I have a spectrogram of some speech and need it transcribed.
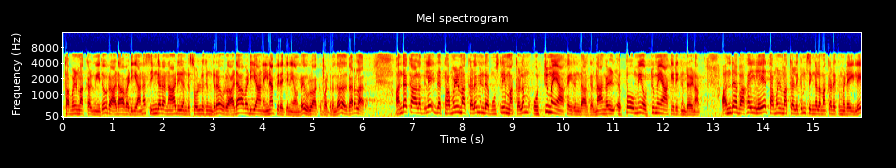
தமிழ் மக்கள் மீது ஒரு அடாவடியான சிங்கள நாடு என்று சொல்லுகின்ற ஒரு அடாவடியான இனப்பிரச்சனை ஒன்றை உருவாக்கப்பட்டிருந்தது. அது வரலாறு. அந்த காலத்திலே இந்த தமிழ் மக்களும் இந்த முஸ்லீம் மக்களும் ஒற்றுமையாக இருந்தார்கள். நாங்கள் எப்போவுமே ஒற்றுமையாக இருக்கின்ற அந்த வகையிலே தமிழ் மக்களுக்கும் சிங்கள மக்களுக்கும் இடையிலே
